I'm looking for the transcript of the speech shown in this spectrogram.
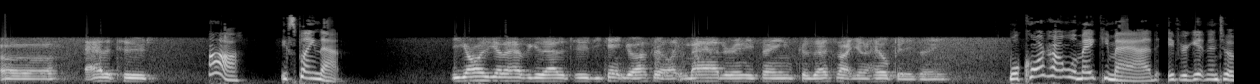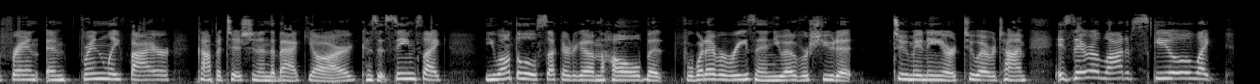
Uh, attitude. Ah, explain that. You always got to have a good attitude. You can't go out there like mad or anything because that's not going to help anything. Well, cornhole will make you mad if you're getting into a friend and friendly fire competition in the backyard because it seems like you want the little sucker to go in the hole, but for whatever reason you overshoot it too many or too over time. Is there a lot of skill like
